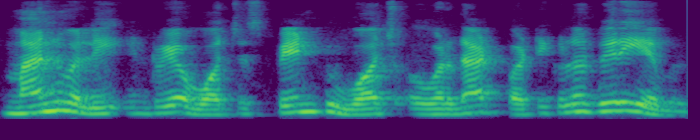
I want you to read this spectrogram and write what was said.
manually into your watches pane to watch over that particular variable.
